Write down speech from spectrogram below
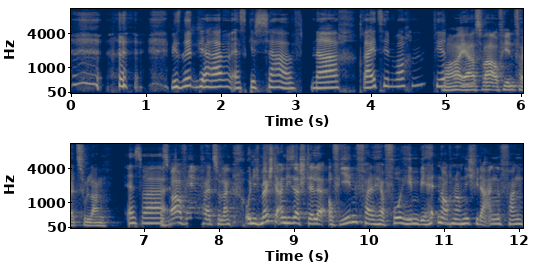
wir sind, wir haben es geschafft nach 13 Wochen. 14? Oh, ja, es war auf jeden Fall zu lang. Es war, es war auf jeden Fall zu lang. Und ich möchte an dieser Stelle auf jeden Fall hervorheben, wir hätten auch noch nicht wieder angefangen,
